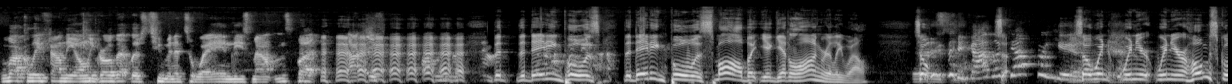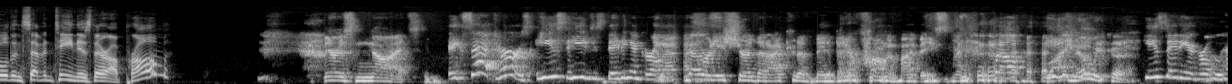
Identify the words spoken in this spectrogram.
Luckily, found the only girl that lives two minutes away in these mountains. But the the dating pool was the dating pool was small, but you get along really well. So God looked so, out for you. So when when you're when you're homeschooled in 17, is there a prom? There is not. Except hers. He's he's dating a girl. And I'm goes, pretty sure that I could have made a better prom in my basement. well, well I know we could. He's dating a girl who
